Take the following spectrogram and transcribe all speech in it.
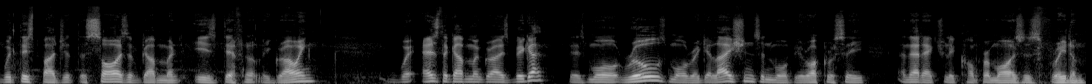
with this budget, the size of government is definitely growing. As the government grows bigger, there's more rules, more regulations, and more bureaucracy, and that actually compromises freedom.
